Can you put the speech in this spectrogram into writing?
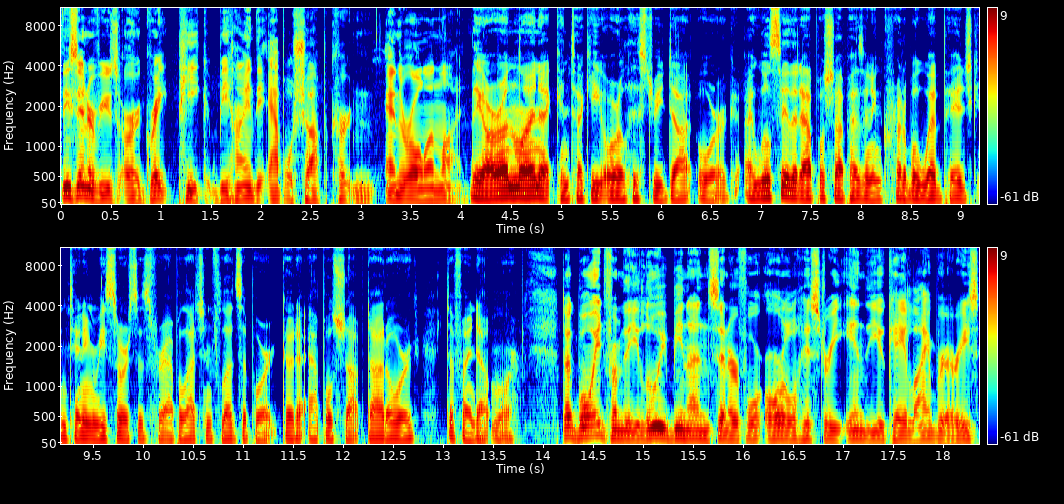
These interviews are a great peek behind the Appalshop curtain, and they're all online. They are online at KentuckyOralHistory.org. I will say that Appalshop has an incredible webpage containing resources for Appalachian flood support. Go to appalshop.org to find out more. Doug Boyd from the Louis B. Nunn Center for Oral History in the UK Libraries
